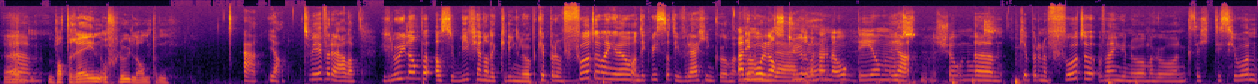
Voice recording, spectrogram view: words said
Eh, Ehm. batterijen of gloeilampen? Ah, ja. Twee verhalen. Gloeilampen, alsjeblieft, ga naar de kringloop. Ik heb er een foto van genomen, want ik wist dat die vraag ging komen. Ah, die mogen dan sturen, dan hè. ga ik dat ook delen in Ja. de show notes. Ehm, ik heb er een foto van genomen gewoon. Ik zeg, het is gewoon...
